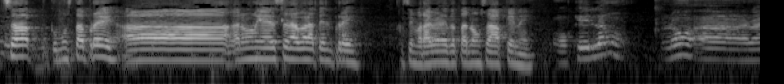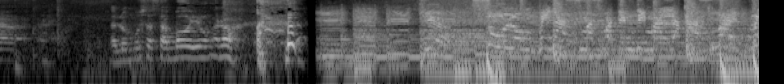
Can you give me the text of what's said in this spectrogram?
What's up? Kumusta pre? Ah, anong nangyari sa laban natin pre? Kasi marami nagtatanong sa akin eh. Okay lang, no? Ah, na, nalumos sa sabaw yung ano. Sulong Pinas, mas matindi malakas May branya,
